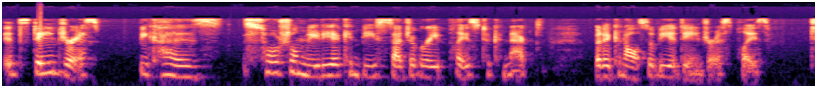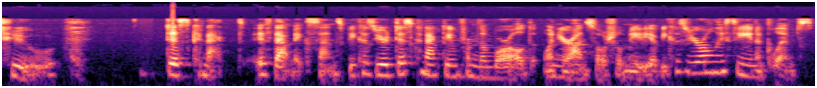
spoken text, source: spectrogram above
it's dangerous because social media can be such a great place to connect, but it can also be a dangerous place to disconnect, if that makes sense, because you're disconnecting from the world when you're on social media because you're only seeing a glimpse.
